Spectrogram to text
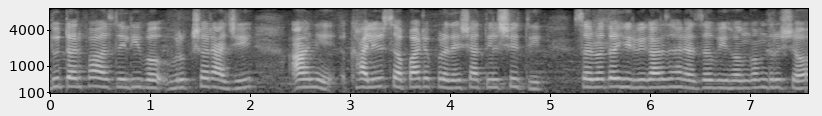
दुतर्फा असलेली व वृक्षराजी आणि खालील सपाट प्रदेशातील शेती सर्वत्र हिरवीगार झाल्याचं विहंगम दृश्य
